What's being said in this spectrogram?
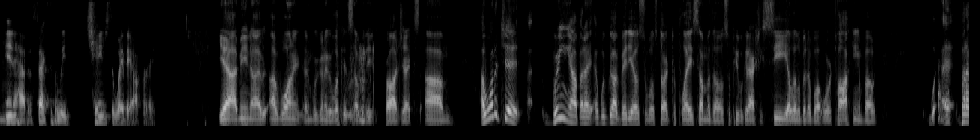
mm. and have effectively changed the way they operate. Yeah, I mean, I I want and we're going to look at some of these projects. Um, I wanted to uh, bring up, and I, we've got videos, so we'll start to play some of those so people can actually see a little bit of what we're talking about. Uh, but I,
